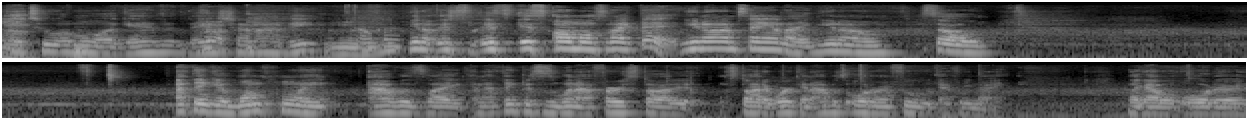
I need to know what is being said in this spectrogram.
where two or more gathered, they shall not be. Mm-hmm. You know, it's it's it's almost like that. You know what I'm saying? Like you know, so I think at one point I was like, and I think this is when I first started started working. I was ordering food every night. Like I would order,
